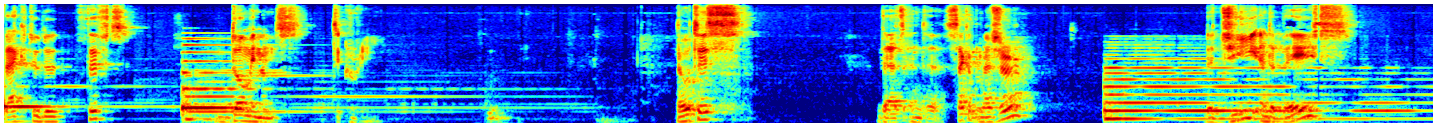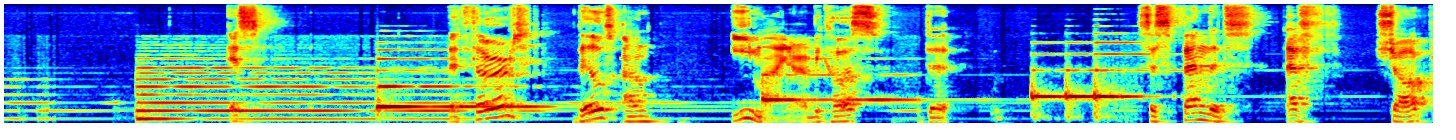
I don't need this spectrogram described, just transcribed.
back to the fifth dominant degree. Notice that in the second measure, the G and the bass is the third built on E minor because the suspended F sharp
